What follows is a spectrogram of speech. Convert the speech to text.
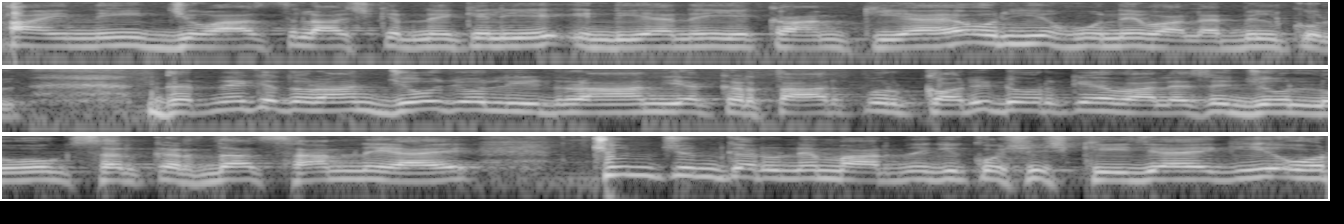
آئینی جواز تلاش کرنے کے لیے انڈیا نے یہ کام کیا ہے اور یہ ہونے والا ہے، بالکل۔ دھرنے کے دوران جو جو لیڈران یا کرتارپور کوریڈور کے حوالے سے جو لوگ سرکردہ سامنے آئے، چن چن کر انہیں مارنے کی کوشش کی جائے گی اور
